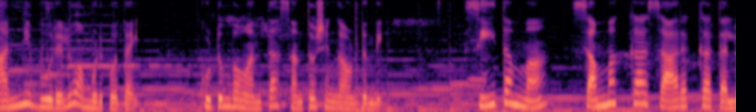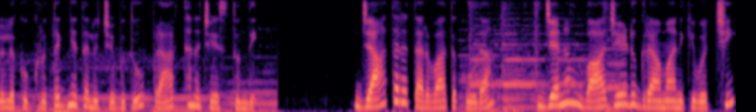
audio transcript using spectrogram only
అన్ని బూరెలు అమ్ముడిపోతాయి. కుటుంబం అంతా సంతోషంగా ఉంటుంది. సీతమ్మ సమ్మక్క సారక్క తల్లులకు కృతజ్ఞతలు చెబుతూ ప్రార్థన చేస్తుంది. జాతర తర్వాత కూడా జనం వాజేడు గ్రామానికి వచ్చి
